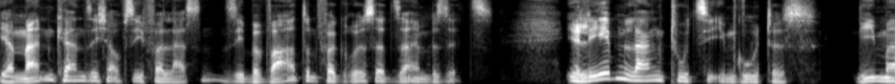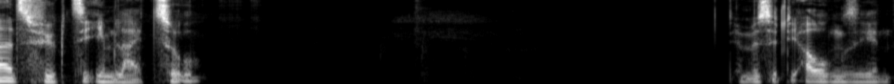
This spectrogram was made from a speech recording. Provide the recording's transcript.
Ihr Mann kann sich auf sie verlassen. Sie bewahrt und vergrößert seinen Besitz. Ihr Leben lang tut sie ihm Gutes. Niemals fügt sie ihm Leid zu. Ihr müsstet die Augen sehen.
